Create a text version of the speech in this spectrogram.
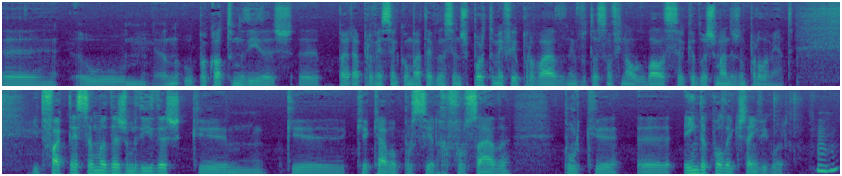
Eh, o, o pacote de medidas para a prevenção e combate à violência no desporto também foi aprovado em votação final global há cerca de duas semanas no Parlamento. E, de facto, essa é uma das medidas que, que, que acaba por ser reforçada, porque ainda com a lei que está em vigor, uhum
